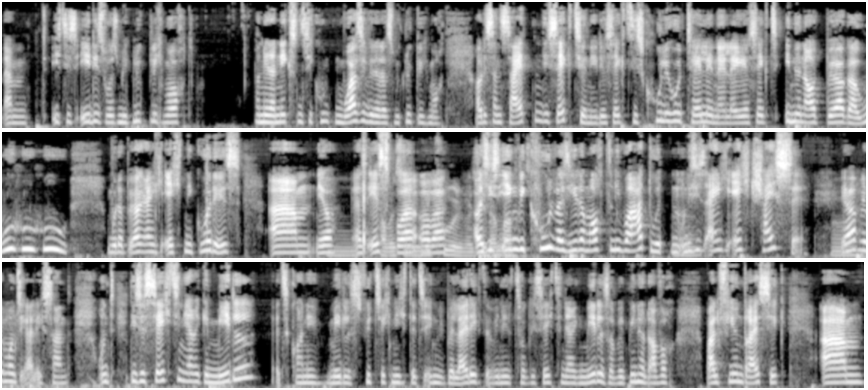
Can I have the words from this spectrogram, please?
Ähm, ist das eh das, was mich glücklich macht? Und in den nächsten Sekunden weiß ich wieder, dass mich glücklich macht. Aber das sind Seiten, die seht ihr nicht. Ihr seht das coole Hotel in LA, ihr seht In-N-Out Burger, wuhuhu, wo der Burger eigentlich echt nicht gut ist. Ähm, ja, er ist Mhm. aber es ist essbar, irgendwie aber, cool, aber es ist irgendwie cool, weil es jeder macht und ich war auch dort. Und Mhm. es ist eigentlich echt scheiße. Ja, wenn wir uns ehrlich sind. Und dieses 16-jährige Mädel, jetzt kann ich, Mädels, fühlt sich nicht jetzt irgendwie beleidigt, wenn ich jetzt sage, die 16-jährigen Mädels, aber ich bin halt einfach bald 34, ähm,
